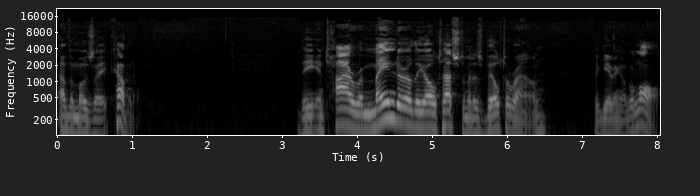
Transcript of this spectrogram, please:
of the Mosaic covenant. The entire remainder of the Old Testament is built around the giving of the law,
